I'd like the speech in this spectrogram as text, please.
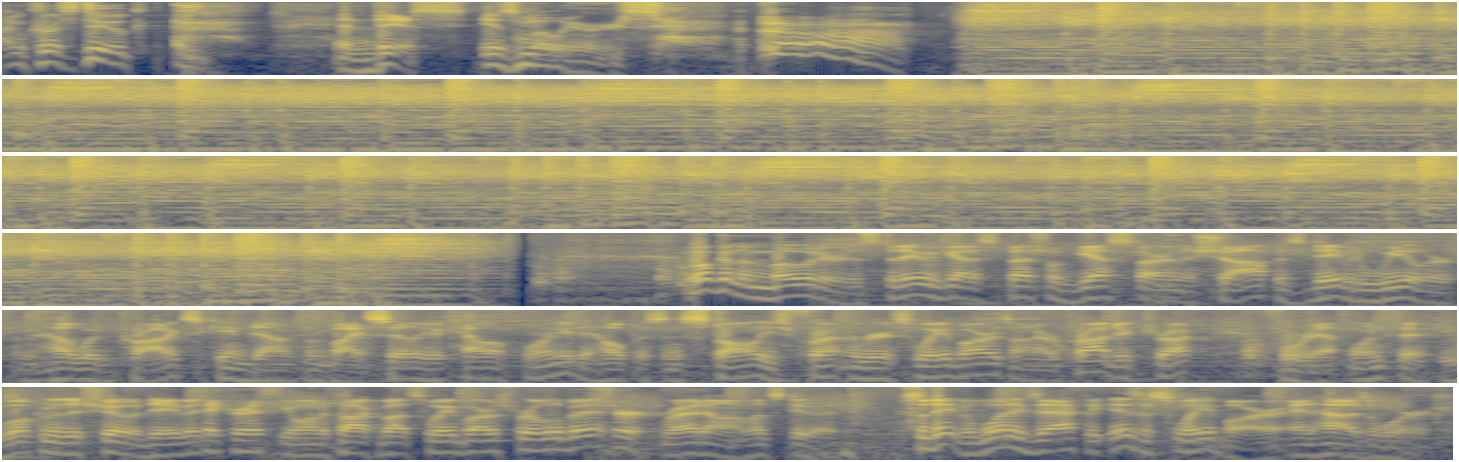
I'm Chris Duke, and this is Motorz. Ugh. Welcome to Motorz. Today we've got a special guest star in the shop. It's David Wheeler from Hellwig Products. He came down from Visalia, California to help us install these front and rear sway bars on our project truck, Ford F-150. Welcome to the show, David. Hey, Chris. You want to talk about sway bars for a little bit? Sure. Right on, let's do it. So David, what exactly is a sway bar and how does it work?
